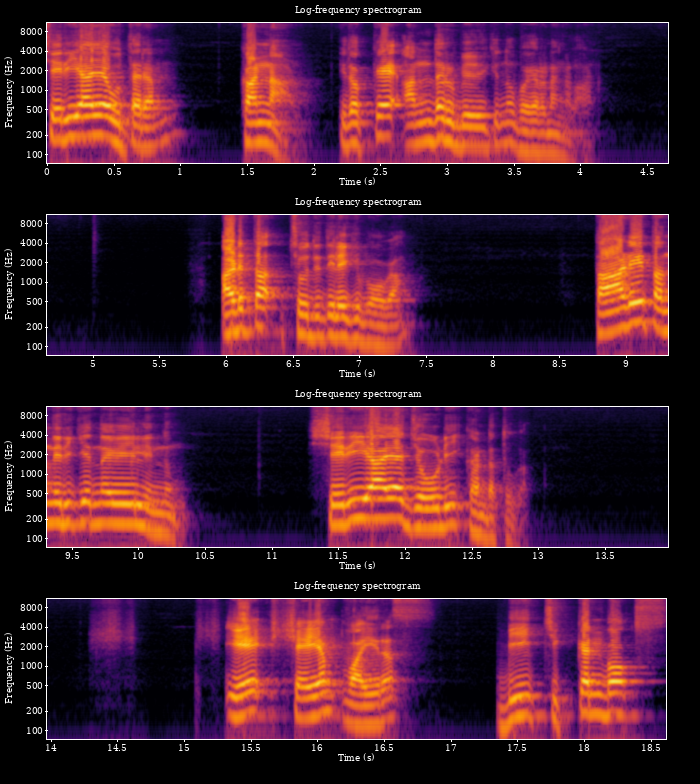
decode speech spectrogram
ശരിയായ ഉത്തരം കണ്ണാണ്. ഇതൊക്കെ അന്തരുപയോഗിക്കുന്ന ഉപകരണങ്ങളാണ്. അടുത്ത ചോദ്യത്തിലേക്ക് പോകാം. താഴെ തന്നിരിക്കുന്നവയിൽ നിന്നും ശരിയായ ജോഡി കണ്ടെത്തുക. എ ക്ഷയം virus. B chicken pox.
